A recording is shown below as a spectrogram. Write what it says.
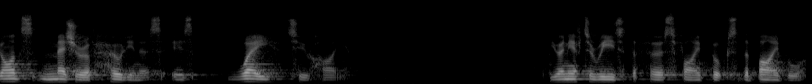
God's measure of holiness is way too high. You only have to read the first five books of the Bible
